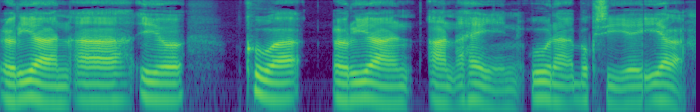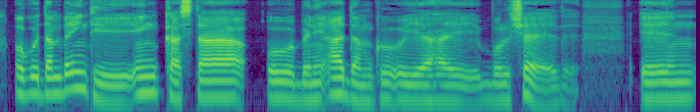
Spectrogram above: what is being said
curyaan ah iyo kuwa curyaan aan ahayn wuuna bogsiiyey iyaga. Ugu dambeyntii inkasta uu bini aadamku yahay bulsheed in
